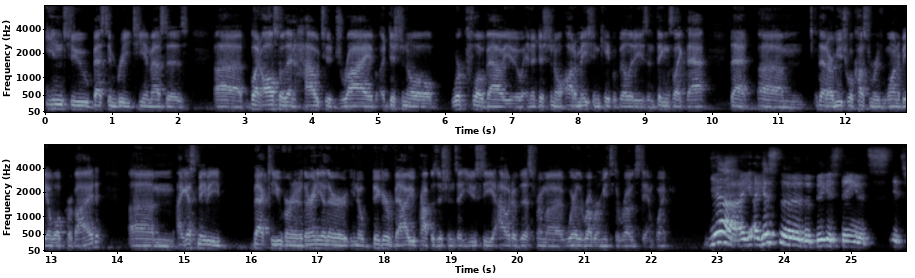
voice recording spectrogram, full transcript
into best in breed TMSs, uh, but also then how to drive additional workflow value and additional automation capabilities and things like that that um, that our mutual customers want to be able to provide. Um, I guess maybe back to you, Vernon. Are there any other you know bigger value propositions that you see out of this from a where the rubber meets the road standpoint? Yeah, I, I, guess the the biggest thing, and it's it's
